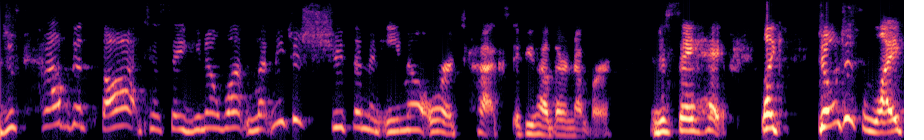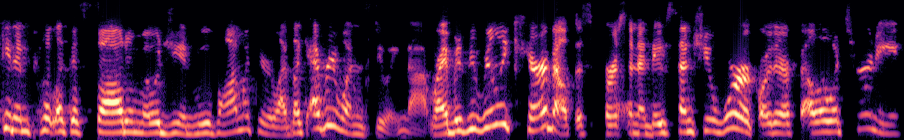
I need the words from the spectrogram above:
just have the thought to say, you know what, let me just shoot them an email or a text if you have their number and just say, hey, like, don't just like it and put like a sad emoji and move on with your life. Like everyone's doing that, right? But if you really care about this person and they've sent you work or they're a fellow attorney,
